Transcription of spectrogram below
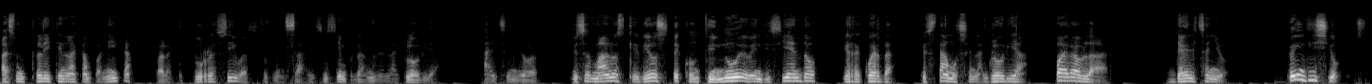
haz un clic en la campanita para que tú recibas estos mensajes y siempre dándole la gloria al Señor. Mis hermanos, que Dios te continúe bendiciendo y recuerda que estamos en la gloria para hablar del Señor. Bendiciones.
